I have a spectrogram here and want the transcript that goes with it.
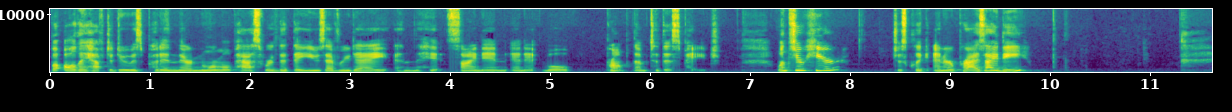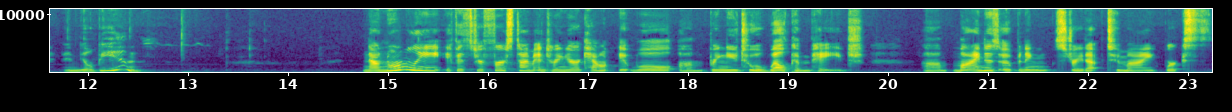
but all they have to do is put in their normal password that they use every day and hit sign in and it will prompt them to this page. Once you're here, just click Enterprise ID and you'll be in. Now, normally, if it's your first time entering your account, it will um, bring you to a welcome page. Um, mine is opening straight up to my works,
